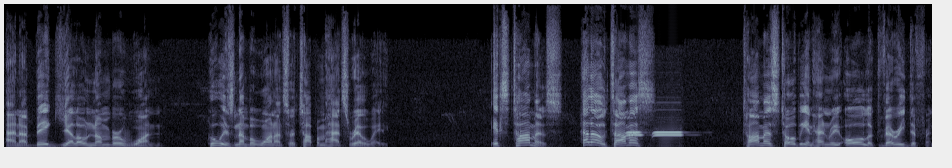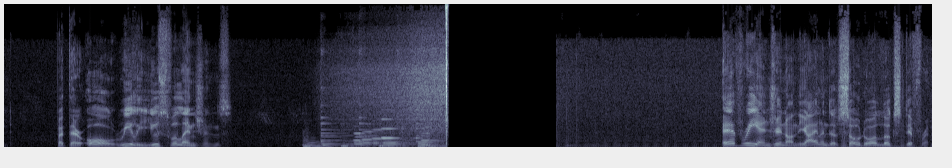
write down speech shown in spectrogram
and a big yellow number one. Who is number one on Sir Topham Hatt's railway? It's Thomas. Hello, Thomas. Thomas, Toby, and Henry all look very different, but they're all really useful engines. Every engine on the island of Sodor looks different.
